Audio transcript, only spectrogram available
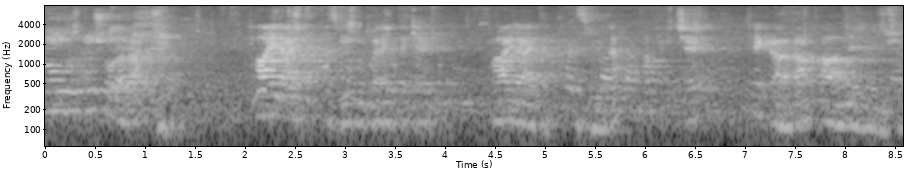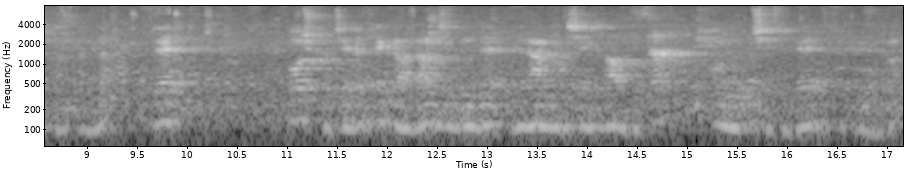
Son bozulmuş olarak highlight kısmı, bu paletteki highlight kısmıyla hafifçe tekrardan tazeliyoruz şakaklarını ve boş fırçayla tekrardan cildimde herhangi bir şey kaldıysa onu bu şekilde süpürüyorum.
